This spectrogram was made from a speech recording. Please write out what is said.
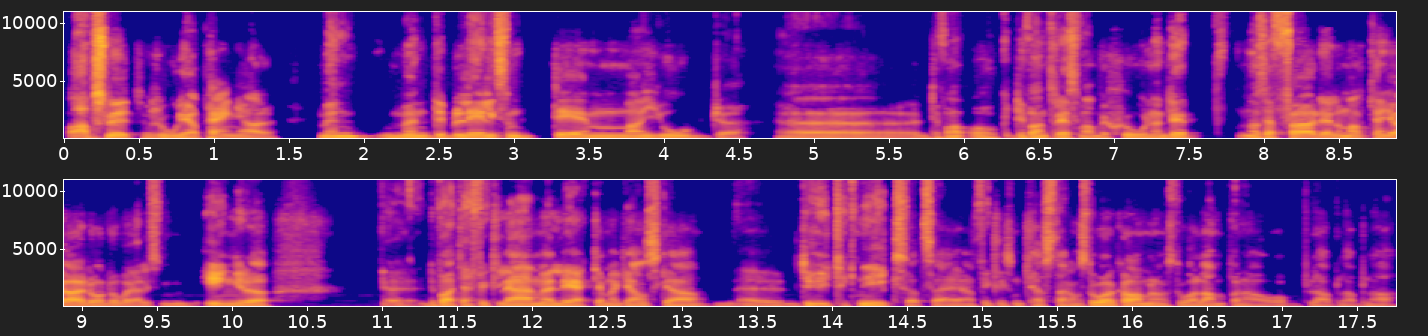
Och absolut, roliga pengar. Men, men det blev liksom det man gjorde. Uh, det var, och det var inte det som var ambitionen. Det, man säger, fördelen man kan göra då, då var jag liksom yngre. Uh, det var att jag fick lära mig leka med ganska uh, dyr teknik, så att säga. Jag fick liksom testa de stora kamerorna, de stora lamporna och bla, bla, bla.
